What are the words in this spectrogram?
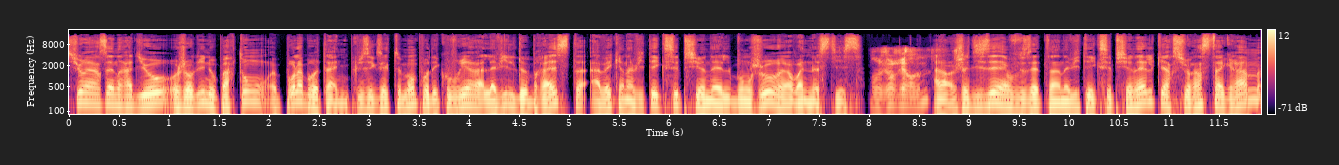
Sur RZN Radio, aujourd'hui nous partons pour la Bretagne, plus exactement pour découvrir la ville de Brest avec un invité exceptionnel. Bonjour Erwan Lostis. Bonjour Jérôme. Alors je disais, hein, vous êtes un invité exceptionnel car sur Instagram,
